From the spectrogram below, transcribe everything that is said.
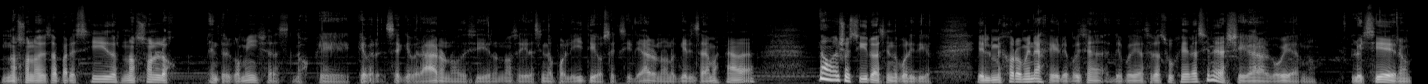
no son los desaparecidos, no son los, entre comillas, los que, se quebraron o decidieron no seguir haciendo política, o se exiliaron o no quieren saber más nada. No, ellos siguieron haciendo política. El mejor homenaje que le podían, le podían hacer a su generación era llegar al gobierno. Lo hicieron.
